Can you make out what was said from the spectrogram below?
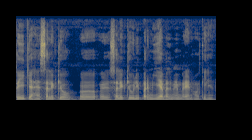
तो ये क्या है? सेलेक्टिव सेलेक्टिवली परमिएबल मेम्ब्रेन होती हैं।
